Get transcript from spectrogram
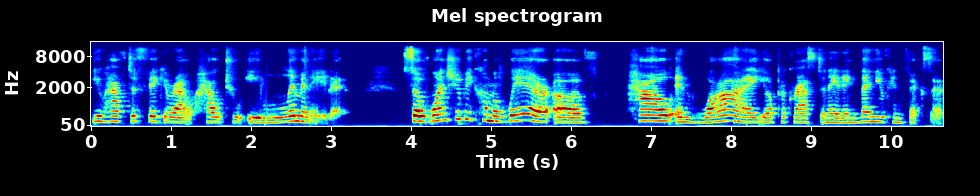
you have to figure out how to eliminate it. So once you become aware of how and why you're procrastinating, then you can fix it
